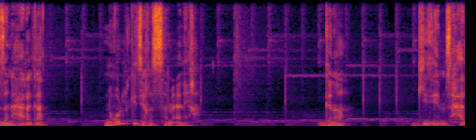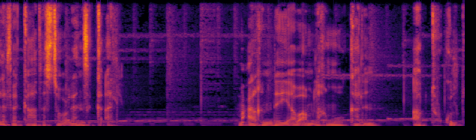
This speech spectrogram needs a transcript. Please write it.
እዘን ሓረጋት ንኹሉ ግዜ ክትሰምዐን ኢኻ ግና ግዜ ምስ ሓለፈካ ከተስተውዕለን ዝከኣል እዩ ማዕረ ክንደይ ኣብ ኣምላኽ ምውካልን ኣብ ትውክልቱ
